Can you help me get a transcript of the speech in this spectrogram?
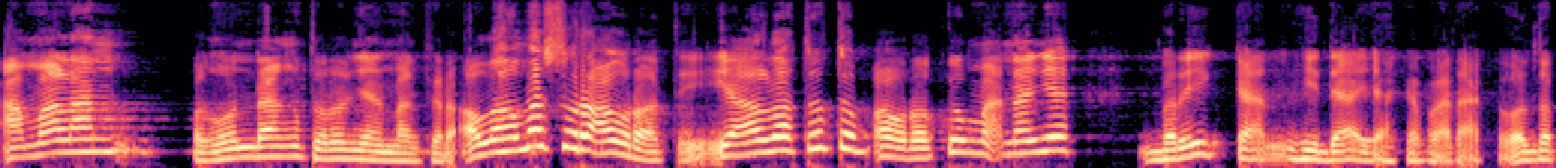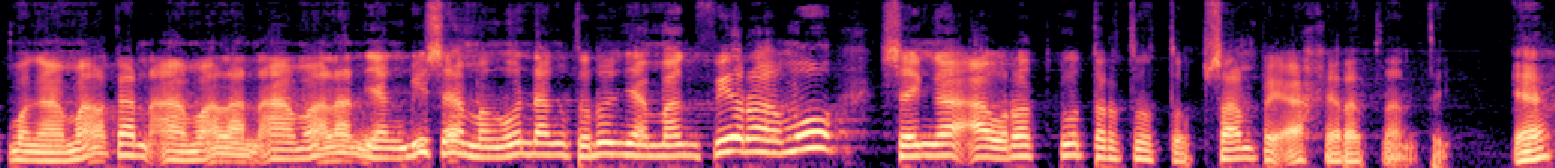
amalan pengundang turunnya maghfirah. Allahumma sur aurati. Ya Allah tutup auratku maknanya berikan hidayah kepadaku untuk mengamalkan amalan-amalan yang bisa mengundang turunnya magfirahmu sehingga auratku tertutup sampai akhirat nanti. Ya.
